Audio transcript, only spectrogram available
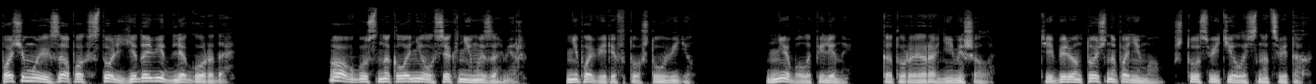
Почему их запах столь ядовит для города? Август наклонился к ним и замер, не поверив в то, что увидел. Не было пелены, которая ранее мешала. Теперь он точно понимал, что светилось на цветах,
